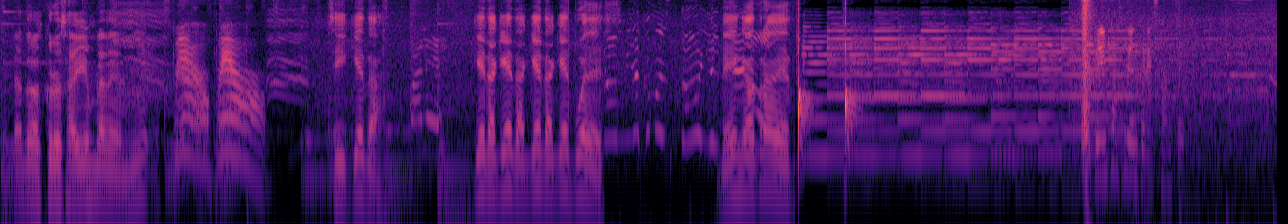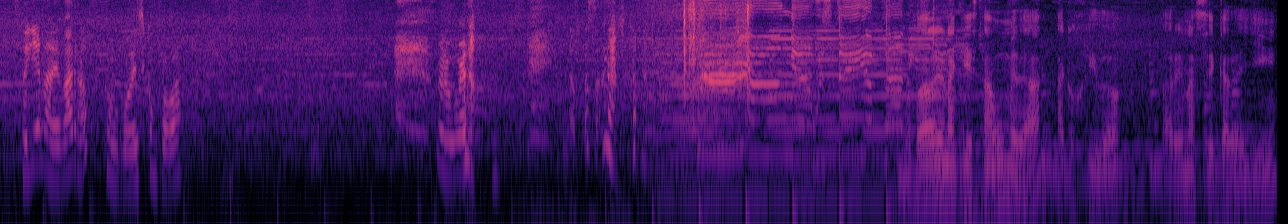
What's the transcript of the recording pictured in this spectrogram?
Están todos los cuervos ahí en plan de... Sí, quieta. Quieta, quieta, quieta, que puedes. Venga, otra vez. La experiencia ha sido interesante. Estoy llena de barro, como podéis comprobar. Pero bueno, no pasa nada. Como toda la arena aquí está húmeda, ha cogido arena seca de allí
